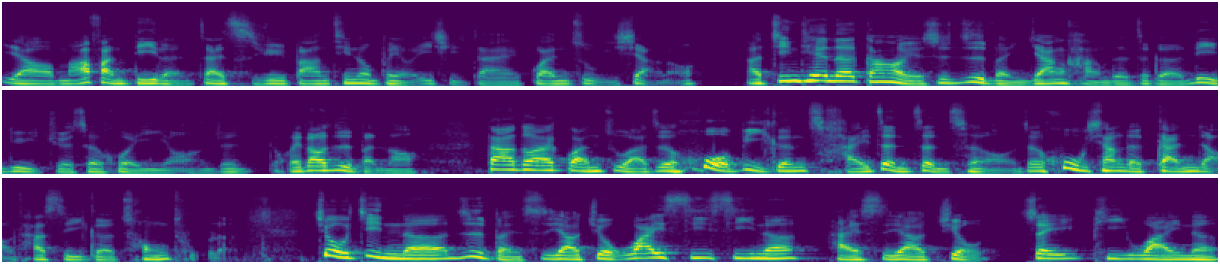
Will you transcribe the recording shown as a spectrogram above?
要麻烦低人再持续帮听众朋友一起再关注一下喽。啊，今天呢刚好也是日本央行的这个利率决策会议哦，就是回到日本喽，大家都在关注啊，这个货币跟财政政策哦，这互相的干扰，它是一个冲突了。究竟呢，日本是要救 YCC 呢，还是要救 JPY 呢？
